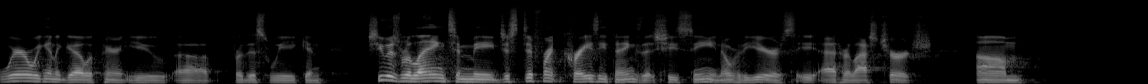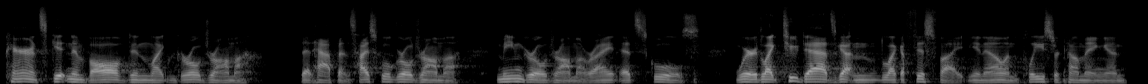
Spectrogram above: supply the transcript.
where are we going to go with Parent U uh, for this week? And she was relaying to me just different crazy things that she's seen over the years at her last church. Um, parents getting involved in like girl drama that happens, high school girl drama mean girl drama, right, at schools, where like two dads got in like a fist fight, you know, and the police are coming and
